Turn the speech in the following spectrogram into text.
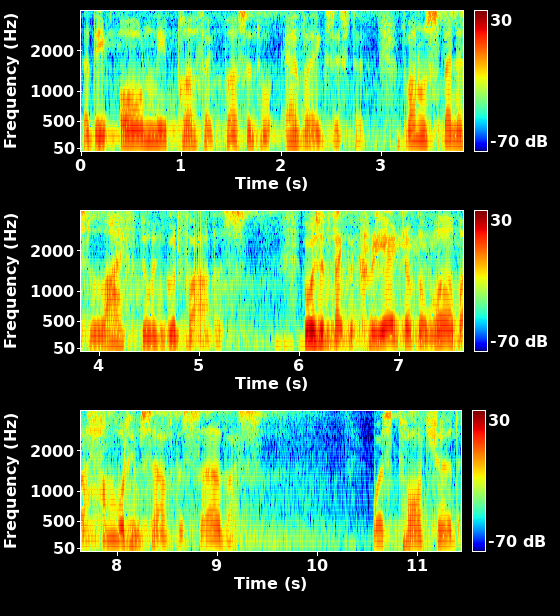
That the only perfect person who ever existed, the one who spent his life doing good for others, who was in fact the creator of the world but humbled himself to serve us, was tortured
